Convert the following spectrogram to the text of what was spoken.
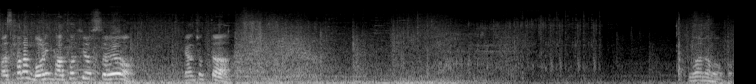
아, 사람 머리 다 터뜨렸어요. 양쪽 다. 이거 하나 먹어.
